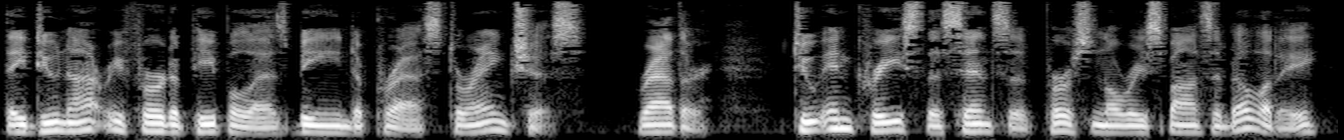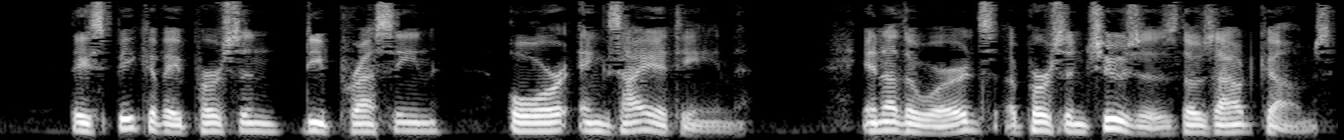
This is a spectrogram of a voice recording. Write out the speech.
they do not refer to people as being depressed or anxious. Rather, to increase the sense of personal responsibility, they speak of a person depressing or anxietying. In other words, a person chooses those outcomes.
